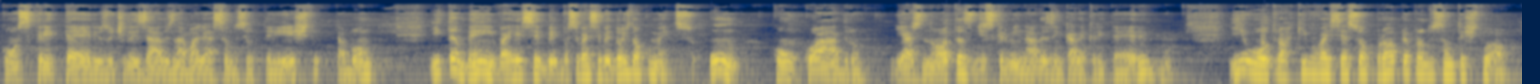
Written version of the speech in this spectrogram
com os critérios utilizados na avaliação do seu texto, tá bom? E também vai receber, você vai receber dois documentos. Um com o quadro e as notas discriminadas em cada critério, né? e o outro arquivo vai ser a sua própria produção textual.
